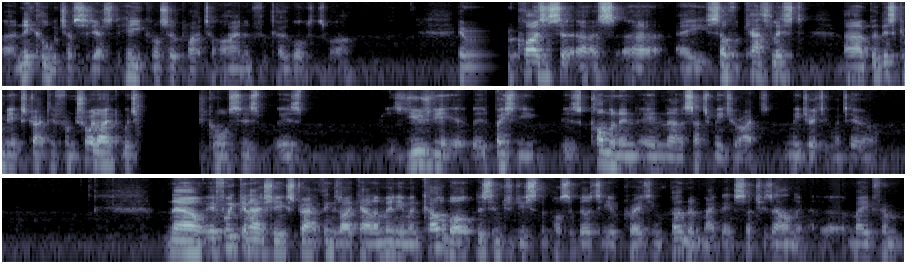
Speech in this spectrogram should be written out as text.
uh, nickel, which I've suggested here, you can also apply it to iron and for cobalt as well. It requires a, a, a sulfur catalyst, uh, but this can be extracted from troilite, which of course, is is, is usually basically is common in in uh, such meteorites, meteoritic material. Now, if we can actually extract things like aluminium and cobalt, this introduces the possibility of creating permanent magnets such as uh, made from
